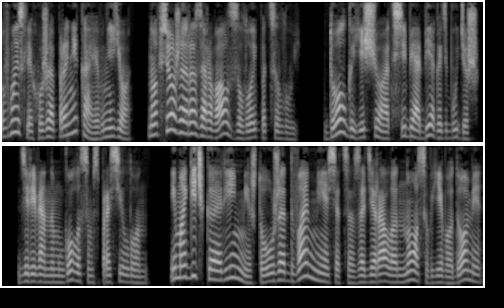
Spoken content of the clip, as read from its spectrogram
в мыслях уже проникая в нее, но все же разорвал злой поцелуй. «Долго еще от себя бегать будешь?» деревянным голосом спросил он. И магичка Римми, что уже два месяца задирала нос в его доме,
